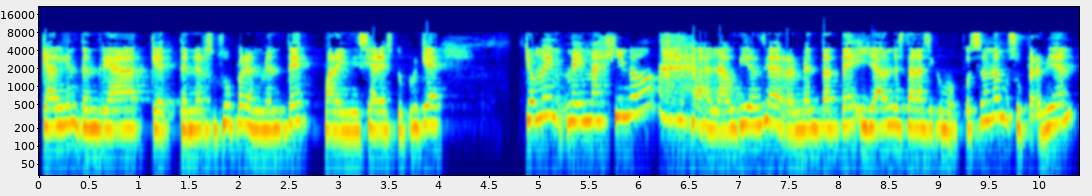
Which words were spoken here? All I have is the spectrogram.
que alguien tendría que tener súper en mente para iniciar esto, porque yo me, me, imagino a la audiencia de Reinventate y ya han de estar así como, pues suena súper bien,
